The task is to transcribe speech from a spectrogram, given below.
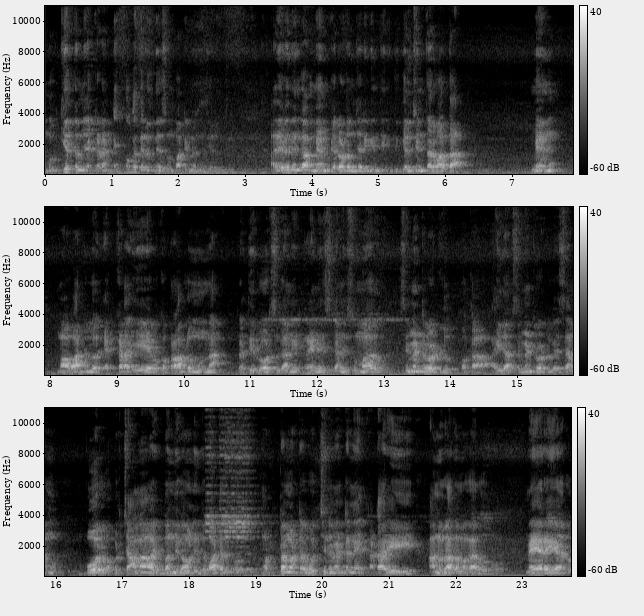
ముఖ్యత్వం ఎక్కడంటే ఒక తెలుగుదేశం పార్టీ పార్టీలోనే జరుగుతుంది. అదేవిధంగా మేము గెలవడం జరిగింది. ఇది గెలిచిన తర్వాత మేము మా వార్డులో ఎక్కడ ఏ ఒక ప్రాబ్లం ఉన్నా ప్రతి రోడ్స్ కానీ డ్రైనేజ్ కానీ సుమారు సిమెంట్ రోడ్లు ఒక ఐదారు సిమెంట్ రోడ్లు వేసాము బోర్ అప్పుడు చాలా ఇబ్బందిగా ఉండింది వాటర్కు మొట్టమొదట వచ్చిన వెంటనే కటారి అనురాధమ్మ గారు మేయర్ అయ్యారు.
